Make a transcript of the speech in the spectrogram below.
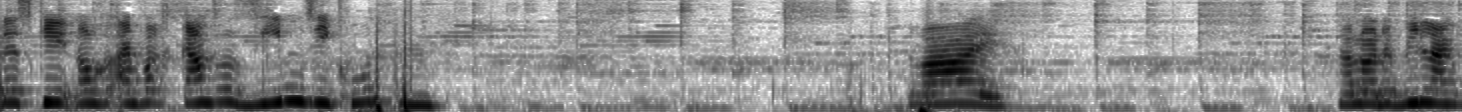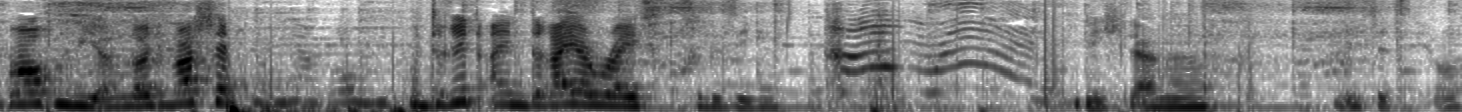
Leute, es geht noch einfach ganze sieben Sekunden. Drei. Na, Leute, wie lange brauchen wir? Leute, was schätzen, wie lange brauchen wir zu dritt einen Dreier-Race zu besiegen? Nicht lange. Ich sitze hier auch.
